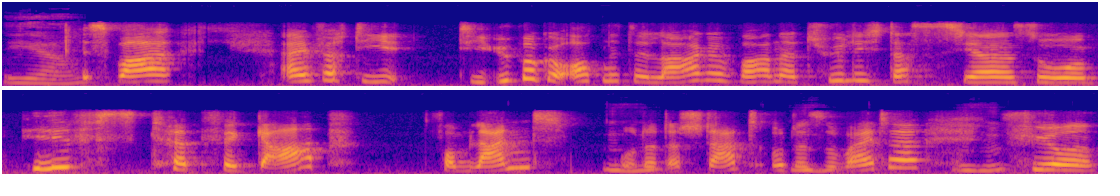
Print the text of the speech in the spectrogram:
Ja. Es war einfach die, die übergeordnete Lage war natürlich, dass es ja so Hilfstöpfe gab vom Land Mhm. oder der Stadt oder Mhm. so weiter Mhm. für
